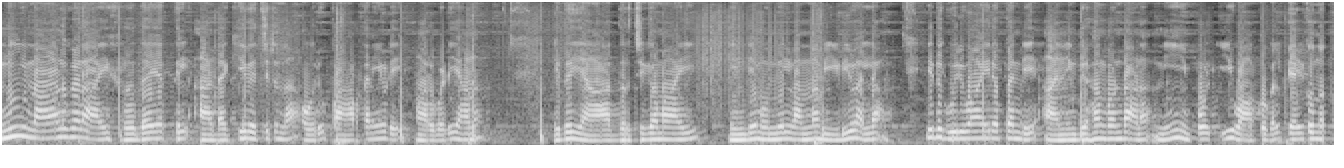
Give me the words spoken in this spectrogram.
നീ നാളുകളായി ഹൃദയത്തിൽ അടക്കി വെച്ചിരുന്ന ഒരു പ്രാർത്ഥനയുടെ മറുപടിയാണ്. ഇത് യാദൃച്ഛികമായി നിന്റെ മുന്നിൽ വന്ന വീഡിയോ അല്ല. ഇത് ഗുരുവായൂരപ്പന്റെ അനുഗ്രഹം കൊണ്ടാണ് നീ ഇപ്പോൾ ഈ വാക്കുകൾ കേൾക്കുന്നത്.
